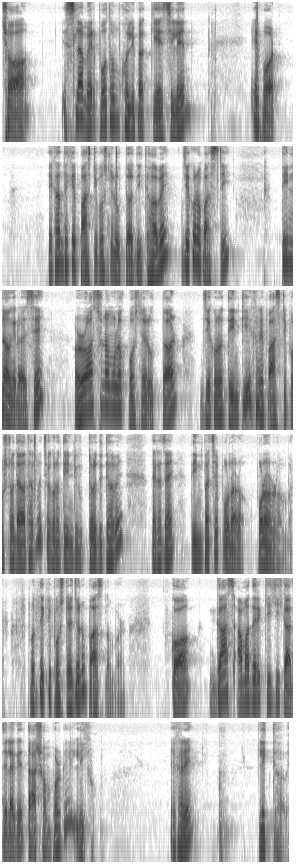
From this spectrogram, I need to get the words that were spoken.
ছ, ইসলামের প্রথম খলিফা কে ছিলেন? এরপর, এখান থেকে পাঁচটি প্রশ্নের উত্তর দিতে হবে, যে কোনো পাঁচটি। তিন নঙে রয়েছে, রচনামূলক প্রশ্নের উত্তর, যে কোনো তিনটি, এখানে পাঁচটি প্রশ্ন দেওয়া থাকবে, যে কোনো তিনটি উত্তর দিতে হবে। দেখা যায় তিন পাঁচে পনেরো পনেরো নম্বর, প্রত্যেকটি প্রশ্নের জন্য পাঁচ নম্বর। ক গাছ আমাদের কী কী কাজে লাগে তা সম্পর্কে লিখো। এখানে লিখতে হবে।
